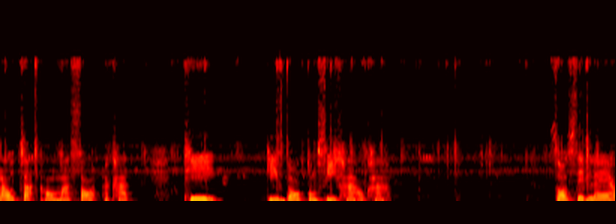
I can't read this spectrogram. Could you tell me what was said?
เราจะเอามาสอดนะคะ ที่กลีบดอกตรงสีขาวค่ะ สอดเสร็จแล้ว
